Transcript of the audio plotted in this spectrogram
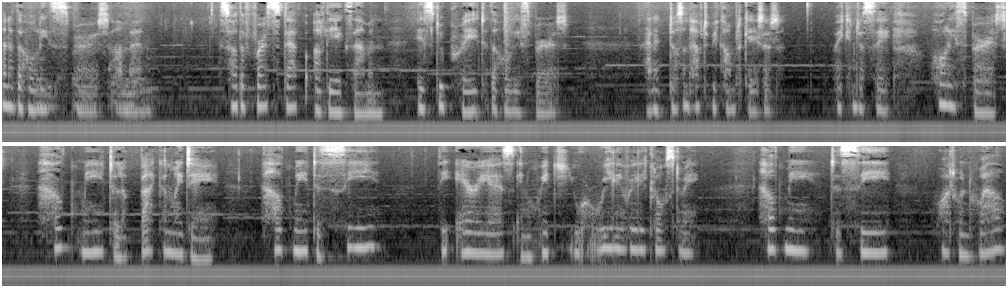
and of the Holy Spirit. Amen. So the first step of the examen is to pray to the Holy Spirit. And it doesn't have to be complicated. We can just say, Holy Spirit, help me to look back on my day. Help me to see the areas in which you are really, really close to me. Help me to see what went well.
